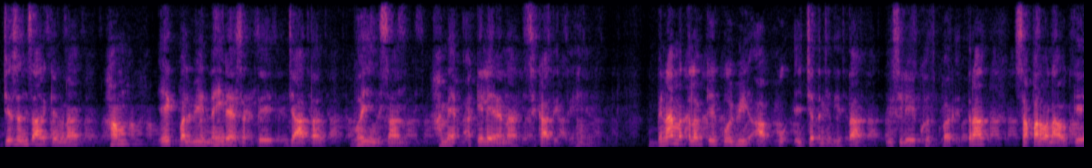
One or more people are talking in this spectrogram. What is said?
जिस इंसान के बिना हम एक पल भी नहीं रह सकते, ज़्यादातर वही इंसान हमें अकेले रहना सिखा देते हैं। बिना मतलब के कोई भी आपको इज़्ज़त नहीं देता, इसलिए खुद पर इतना सफल बनाओ के,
